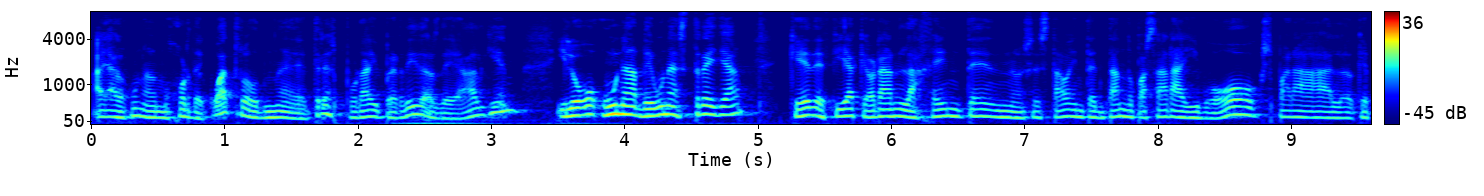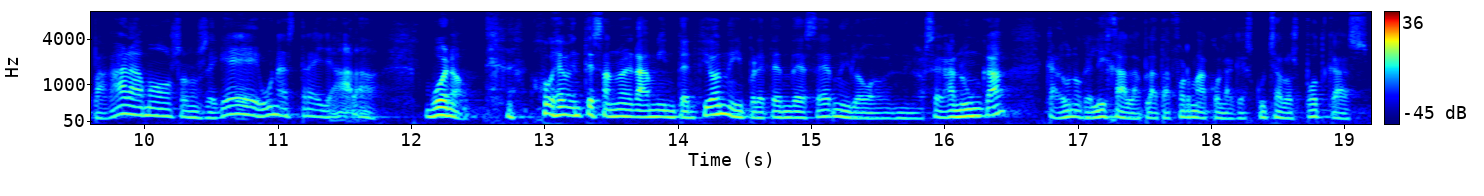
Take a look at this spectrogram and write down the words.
hay alguna a lo mejor de 4 o de 3 por ahí perdidas de alguien, y luego una de una estrella que decía que ahora la gente nos estaba intentando pasar a iVoox para lo que pagáramos o no sé qué, una estrella, ala. Bueno, obviamente esa no era mi intención, ni pretende ser, ni lo, ni lo será nunca, cada uno que elija la plataforma con la que escucha los podcasts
